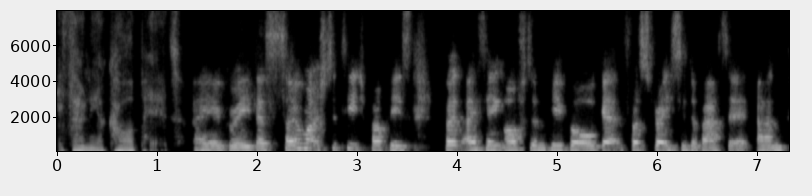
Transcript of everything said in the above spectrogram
it's only a carpet. I agree. There's so much to teach puppies, but I think often people get frustrated about it. And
